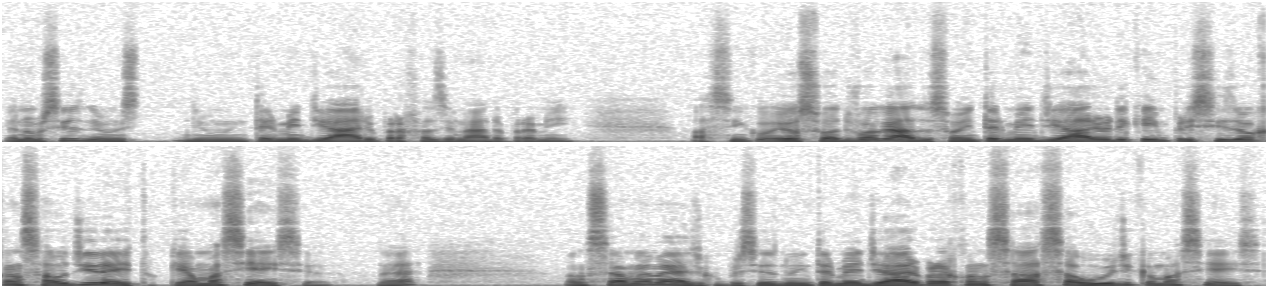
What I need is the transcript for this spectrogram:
Eu não preciso de um, de um intermediário para fazer nada para mim. Assim como eu sou advogado, sou intermediário de quem precisa alcançar o direito, que é uma ciência, né? Anselmo é médico, precisa de um intermediário para alcançar a saúde, que é uma ciência.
